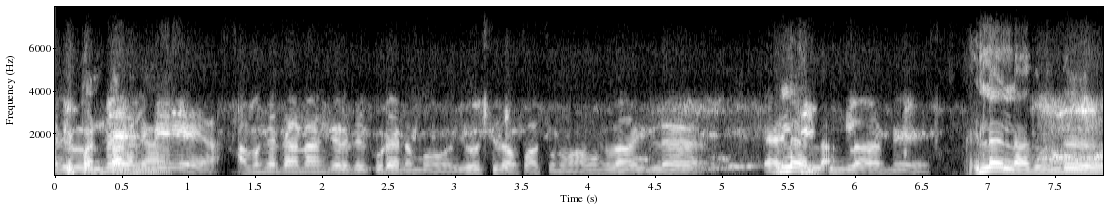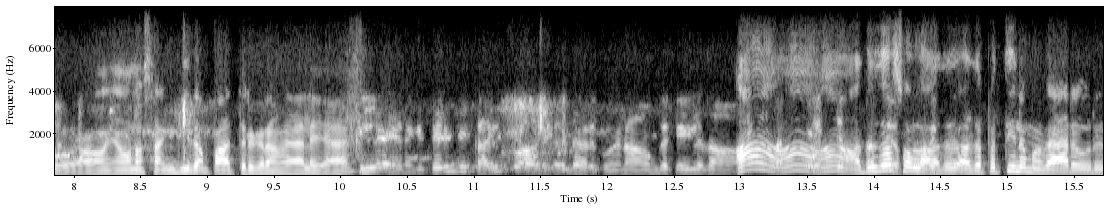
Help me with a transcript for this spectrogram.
இது பண்ணிட்டாங்க அவங்க தானாங்கிறது கூட நம்ம யோசிச்சு தான் பார்க்கணும். அவங்களா இல்ல இல்ல, இல்ல. இல்ல இல்ல. அது வந்து அவன் எவனோ சங்கி தான் பார்த்துருக்குறான் வேலைய. இல்ல எனக்கு தெரிஞ்சு கருப்பு ஆளுகள் தான் இருக்கும். ஏன்னா அவங்க கையில தான் அதுதான் சொல்ல அது அதை பத்தி நம்ம வேற ஒரு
